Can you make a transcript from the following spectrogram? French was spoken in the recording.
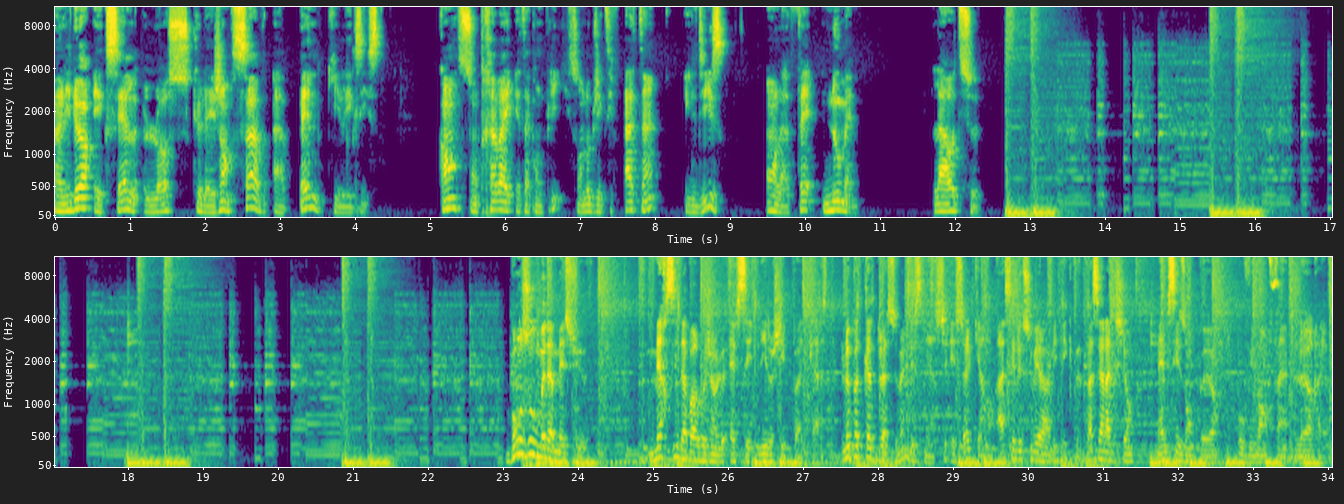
Un leader excelle lorsque les gens savent à peine qu'il existe. Quand son travail est accompli, son objectif atteint, ils disent on l'a fait nous-mêmes. Lao Tzu. Bonjour mesdames, messieurs. Merci d'avoir rejoint le FC Leadership Podcast, le podcast de la semaine destiné à ceux et celles qui en ont assez de subir la vie et qui veulent passer à l'action, même s'ils ont peur, pour vivre enfin leur rêve.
